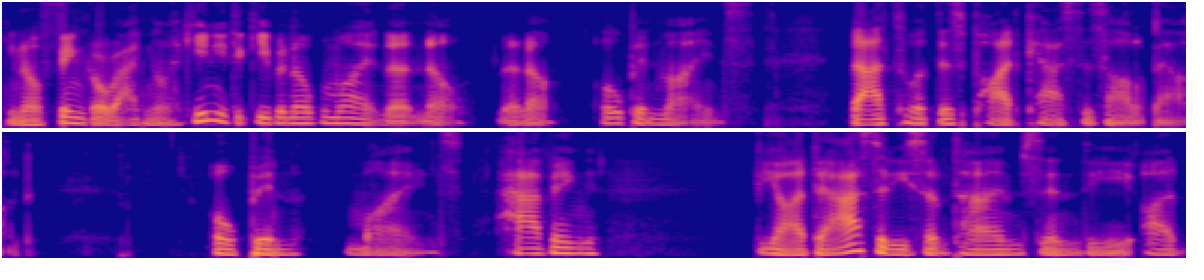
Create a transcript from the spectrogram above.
you know, finger wagging. Like you need to keep an open mind. No, no, no, no. Open minds. That's what this podcast is all about. Open minds. Having the audacity sometimes and the aud-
